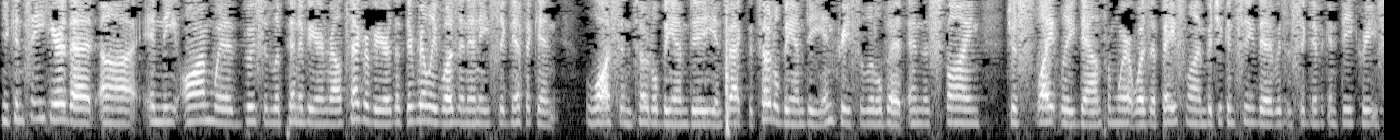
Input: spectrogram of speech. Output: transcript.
you can see here that uh, in the arm with boosted lopinavir and raltegravir that there really wasn't any significant loss in total BMD. In fact, the total BMD increased a little bit and the spine just slightly down from where it was at baseline, but you can see it was a significant decrease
